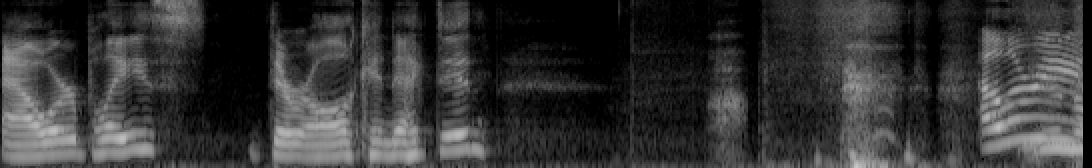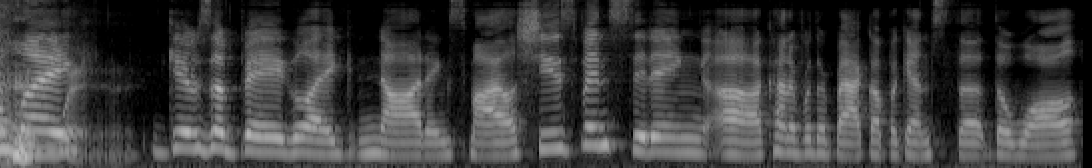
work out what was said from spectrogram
our place, they're all connected? Ellery In like way. gives a big like nodding smile. She's been sitting uh kind of with her back up against the the wall,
